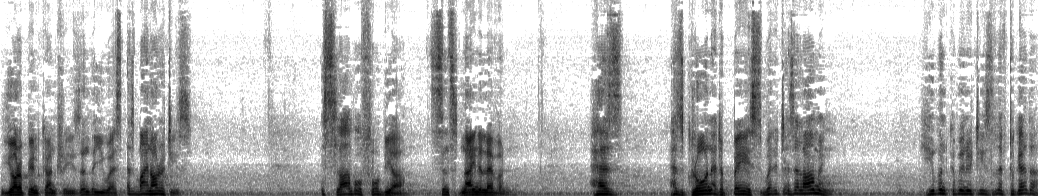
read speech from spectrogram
European countries, and the US, as minorities. Islamophobia since 9 11 has, has grown at a pace where it is alarming. Human communities live together,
